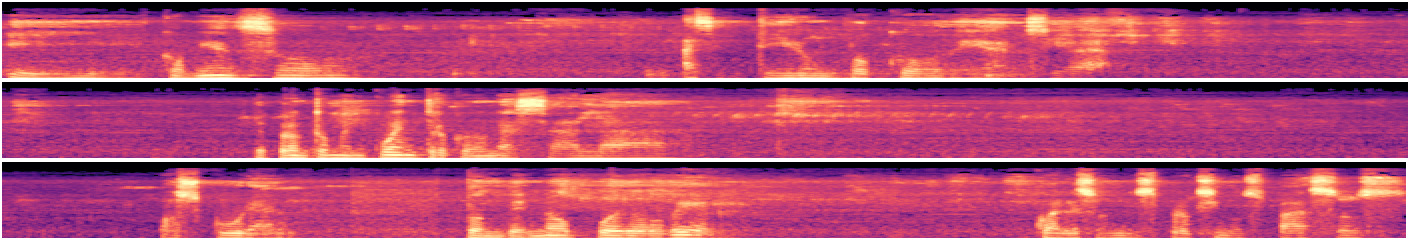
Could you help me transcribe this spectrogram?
Y comienzo a sentir un poco de ansiedad. De pronto me encuentro con una sala oscura donde no puedo ver cuáles son mis próximos pasos,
